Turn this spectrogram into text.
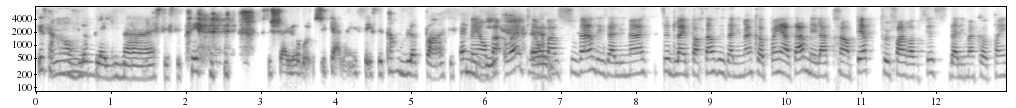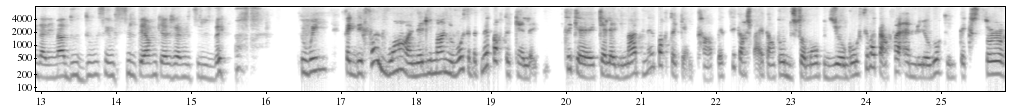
Tu sais, ça mmh. enveloppe l'aliment, c'est très c'est chaleureux, c'est câlin, c'est enveloppant, c'est familier. Oui, puis on euh, parle souvent des aliments, tu sais, de l'importance des aliments copains à table, mais la trempette peut faire office d'aliments copains, d'aliments doudou, c'est aussi le terme que j'aime utiliser. Oui, fait que des fois, de voir un aliment nouveau, ça peut être n'importe quel quel aliment, puis n'importe quelle trempette. Tu sais, quand je parlais tantôt du saumon puis du yogourt, si votre enfant aime le yogourt qui a une texture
